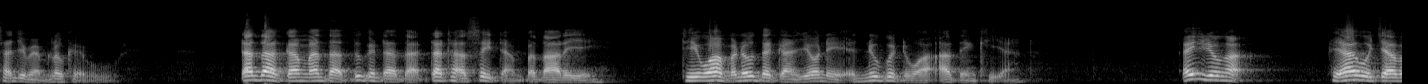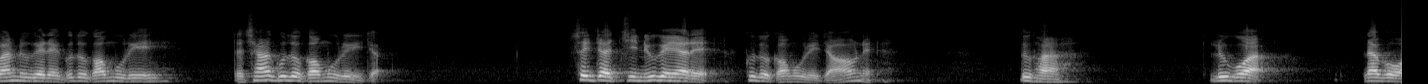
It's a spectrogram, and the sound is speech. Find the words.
ဆန့်ကျင်မဲ့မလုပ်ခဲ့ဘူးတတ္တကမ္မတ္တသုကတတ္တတထစိတ်တံပတာရေထေဝမနုဿကံယောနေအနုပတ္တဝအသင်္ခိယံအဲ့ဒီတော့ကဖះကိုကြာပန်းလှူခဲ့တဲ့ကုသိုလ်ကောင်းမှုတွေတခြားကုသိုလ်ကောင်းမှုတွေကြောင့် စိတ်ဓာတ်ကြည်နူးခဲ့ရတဲ့ကုသိုလ်ကောင်းမှုတွေကြောင့်တဲ့သူဟာလူဘဝနတ်ဘဝ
